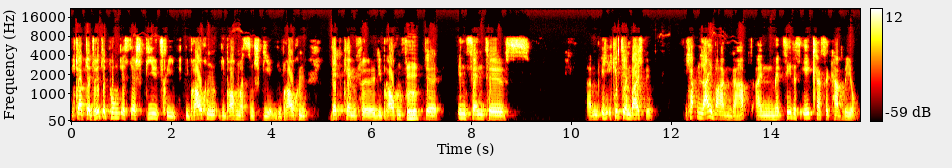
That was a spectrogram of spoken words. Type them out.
ich glaube, der dritte Punkt ist der Spieltrieb. Die brauchen, die brauchen was zum Spielen. Die brauchen Wettkämpfe, die brauchen verrückte mhm. Incentives. Ähm, ich ich gebe dir ein Beispiel. Ich habe einen Leihwagen gehabt, einen Mercedes E-Klasse Cabrio.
